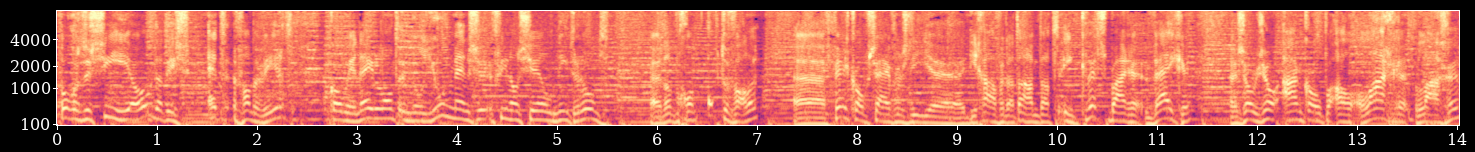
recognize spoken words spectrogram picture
Volgens de CEO, dat is Ed van der Weert, komen in Nederland een miljoen mensen financieel niet rond. Eh, dat begon op te vallen. Eh, verkoopcijfers die, eh, die gaven dat aan dat in kwetsbare wijken sowieso aankopen al lager lagen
